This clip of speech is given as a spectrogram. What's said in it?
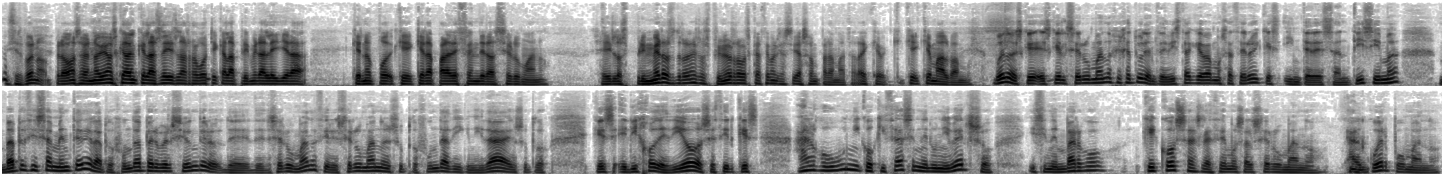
Dices, bueno, pero vamos a ver, no habíamos quedado en que las leyes de la robótica, la primera ley era que, no, que, que era para defender al ser humano. Y los primeros drones, los primeros robots que hacemos ya, ya son para matar. Ay, qué, qué- qué mal vamos. Bueno, es que, es que el ser humano, fíjate tú, la entrevista que vamos a hacer hoy, que es interesantísima, va precisamente de la profunda perversión de lo- de- del ser humano, es decir, el ser humano en su profunda dignidad, en su pro- que es el Hijo de Dios, es decir, que es algo único quizás en el universo, y sin embargo, ¿qué cosas le hacemos al ser humano, al cuerpo humano?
